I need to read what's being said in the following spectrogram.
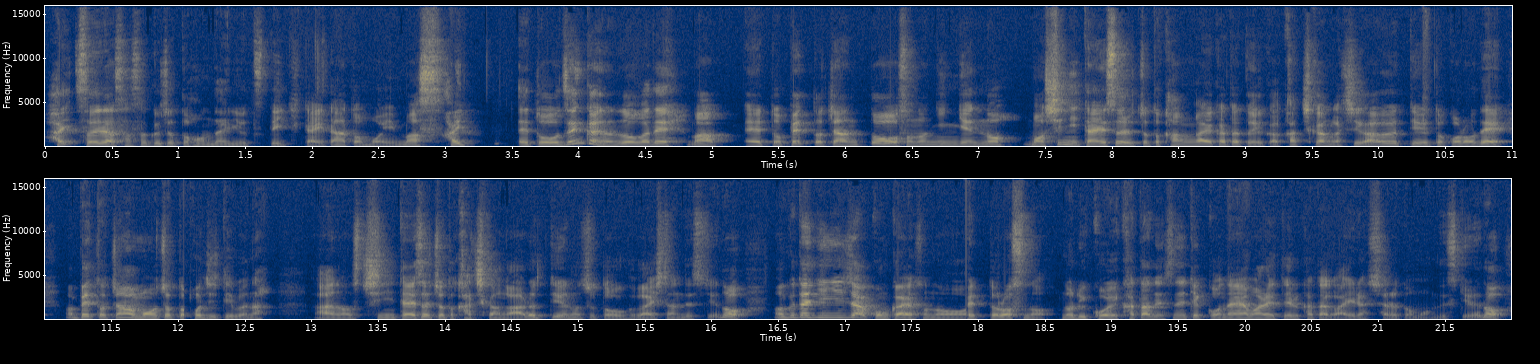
はい、それでは早速ちょっと本題に移っていきたいなと思います。はい。えっと、前回の動画で、まあ、えっと、ペットちゃんとその人間の、もう死に対するちょっと考え方というか価値観が違うっていうところで、まあ、ペットちゃんはもうちょっとポジティブな、あの、死に対するちょっと価値観があるっていうのをちょっとお伺いしたんですけど、まあ、具体的にじゃあ今回はそのペットロスの乗り越え方ですね、結構悩まれてる方がいらっしゃると思うんですけれど、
